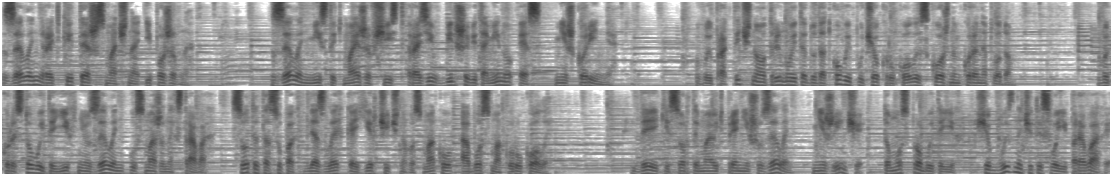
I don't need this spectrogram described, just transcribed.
Зелень редьки теж смачна і поживна. Зелень містить майже в 6 разів більше вітаміну С, ніж коріння. Ви практично отримуєте додатковий пучок руколи з кожним коренеплодом. Використовуйте їхню зелень у смажених стравах, соти та супах для злегка гірчичного смаку або смаку руколи. Деякі сорти мають прянішу зелень, ніж інші, тому спробуйте їх, щоб визначити свої переваги.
